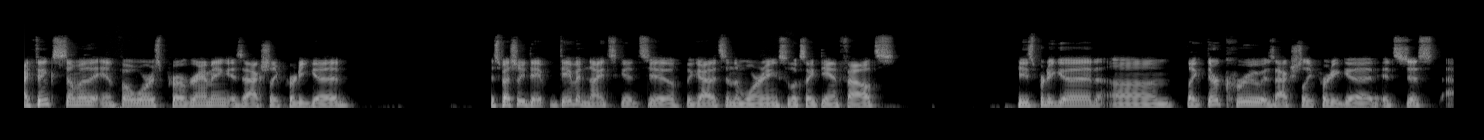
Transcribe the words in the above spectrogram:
I think some of the Infowars programming is actually pretty good. Especially Dave, David Knight's good too. The guy that's in the mornings who looks like Dan Fouts. He's pretty good. Um, like their crew is actually pretty good. It's just uh,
